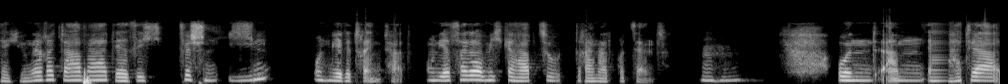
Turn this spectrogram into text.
der Jüngere da war, der sich zwischen ihn und mir gedrängt hat. Und jetzt hat er mich gehabt zu 300 Prozent. Mhm. Und ähm, er hat ja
